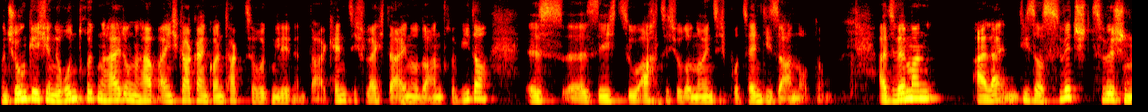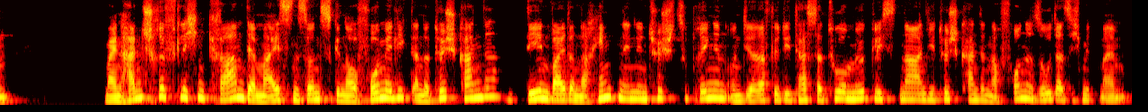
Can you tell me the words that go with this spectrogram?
Und schon gehe ich in eine Rundrückenhaltung und habe eigentlich gar keinen Kontakt zur Rückenlehne. Da erkennt sich vielleicht der ein oder andere wieder. Es äh, sehe ich zu 80 oder 90 Prozent dieser Anordnung. Also wenn man allein dieser Switch zwischen meinen handschriftlichen Kram, der meistens sonst genau vor mir liegt an der Tischkante, den weiter nach hinten in den Tisch zu bringen und dafür die Tastatur möglichst nah an die Tischkante nach vorne, so dass ich mit meinem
